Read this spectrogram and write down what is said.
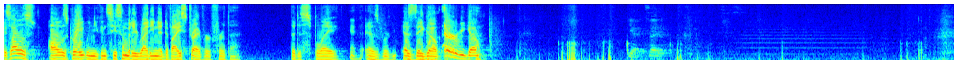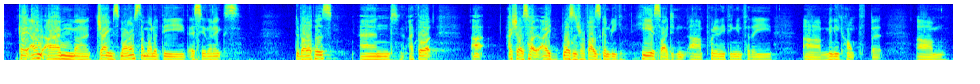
It's always, always great when you can see somebody writing a device driver for the, the display as we're, as they go. There we go. Yeah. Okay, I'm, I'm uh, James Morris. I'm one of the SE Linux developers, and I thought, uh, actually, I, was, I wasn't sure if I was going to be here, so I didn't uh, put anything in for the uh, mini conf, but um, I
